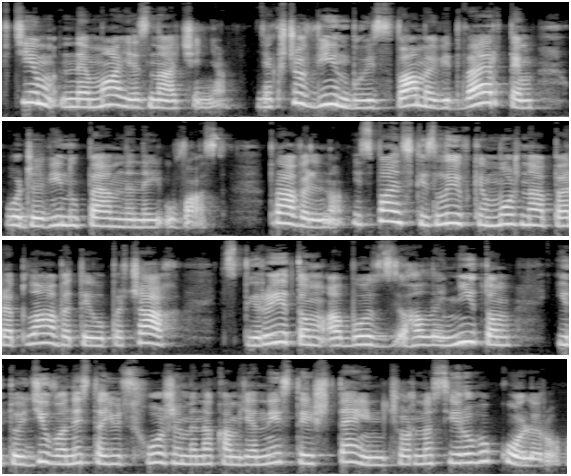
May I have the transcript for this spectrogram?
Втім, не має значення. Якщо він був із вами відвертим, отже він упевнений у вас. Правильно, іспанські зливки можна переплавити у печах спіритом або з галенітом, і тоді вони стають схожими на кам'янистий штейн чорно-сірого кольору.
